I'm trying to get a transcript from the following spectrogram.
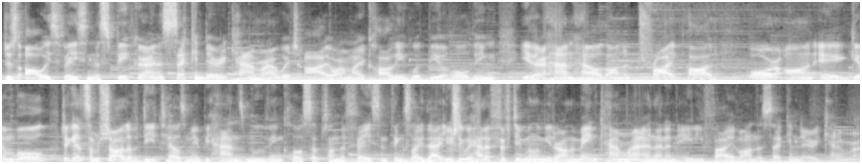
just always facing the speaker, and a secondary camera which I or my colleague would be holding either handheld on a tripod or on a gimbal to get some shot of details, maybe hands moving, close-ups on the face and things like that. Usually we had a 50 millimeter on the main camera and then an 85 on the secondary camera.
